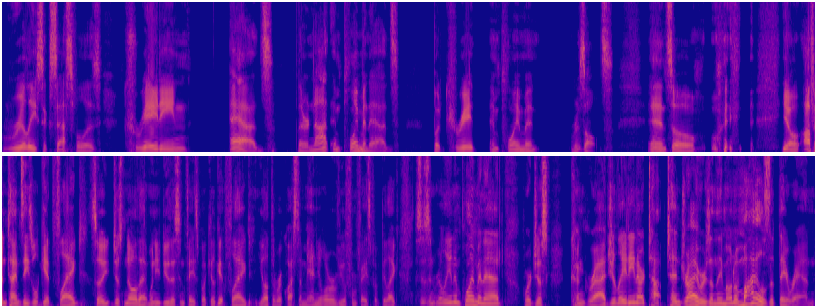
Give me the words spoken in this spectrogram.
really successful is creating ads that are not employment ads, but create employment results. And so, you know, oftentimes these will get flagged. So just know that when you do this in Facebook, you'll get flagged. You'll have to request a manual review from Facebook. Be like, this isn't really an employment ad. We're just congratulating our top 10 drivers on the amount of miles that they ran.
